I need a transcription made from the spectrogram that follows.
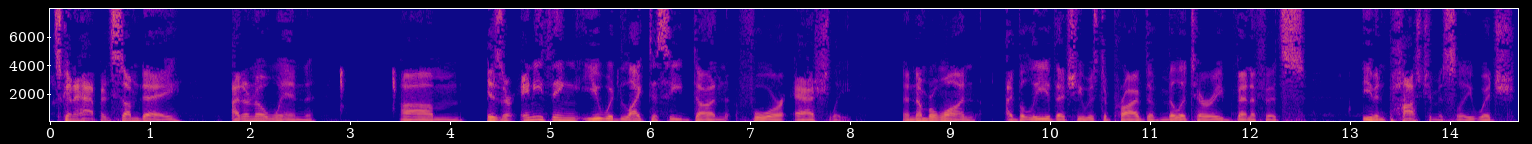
It's going to happen someday. I don't know when. Um, is there anything you would like to see done for Ashley? Now, number one, I believe that she was deprived of military benefits, even posthumously, which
